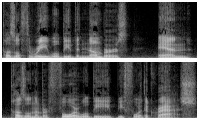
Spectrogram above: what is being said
Puzzle 3 will be the numbers. And puzzle number 4 will be before the crash.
